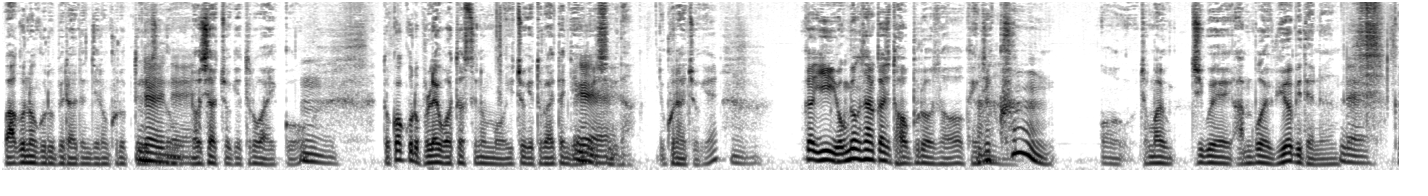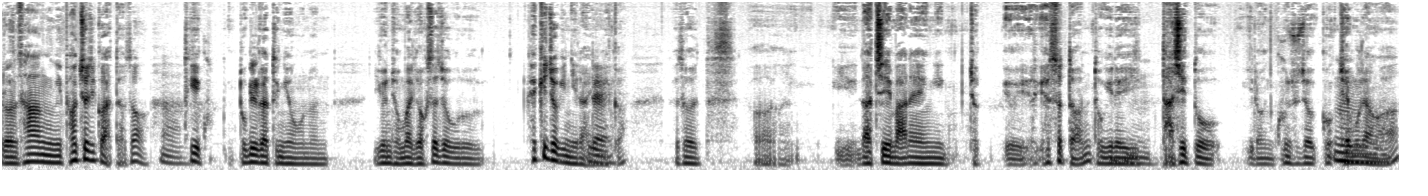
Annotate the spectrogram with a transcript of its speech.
와그너 그룹이라든지 이런 그룹들이 네, 지금 네. 러시아 쪽에 들어와 있고 음. 또 거꾸로 블랙워터스는 뭐 이쪽에 들어와 있다는 얘기도 예. 있습니다. 우크라이나 쪽에. 음. 그러니까 이 용병 산업까지 더불어서 굉장히 아. 큰 어, 정말 지구의 안보에 위협이 되는 네. 그런 상황이 펼쳐질 것 같아서 어. 특히 구- 독일 같은 경우는 이건 정말 역사적으로 획기적인 일 아닙니까? 네. 그래서 어, 이 나치 만행이 저, 했었던 독일의 이 음. 다시 또 이런 군수적 군- 재무장화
